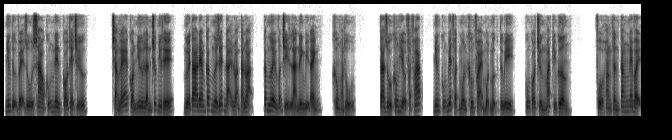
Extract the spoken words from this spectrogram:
nhưng tự vệ dù sao cũng nên có thể chứ. Chẳng lẽ còn như lần trước như thế, người ta đem các ngươi giết đại loạn tán loạn, các ngươi vẫn chỉ là ninh bị đánh, không hoàn thủ. Ta dù không hiểu phật pháp, nhưng cũng biết phật môn không phải một mực từ bi, cũng có chừng mắt kim cương. Phổ hoàng thần tăng nghe vậy,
